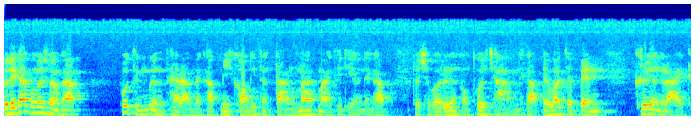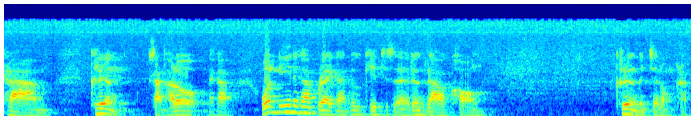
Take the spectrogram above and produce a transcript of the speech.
วัสดีครับคุณผู้ชมครับ พูดถึงเมืองไทยเรานะครับมีของที่ต่างๆ มากมายทีเดียวนะครับ โดยเฉพาะเรื่องของถ้วยชามนะครับไม่ว่าจะเป็นเครื่องลายคราม เครื่องสังคโลกนะครับ วันนี้นะครับรายการทุกคิดจะเสนอเรื่องราวของเครื่องเบญจรงค์ครับ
